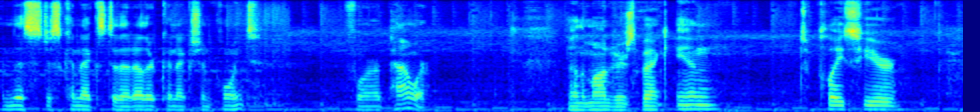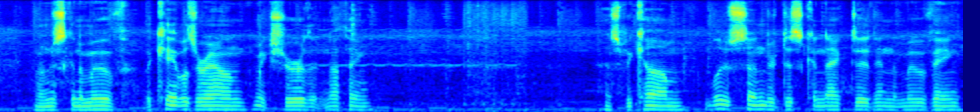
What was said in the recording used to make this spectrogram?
And this just connects to that other connection point for our power. Now the monitor's back in to place here. And I'm just going to move the cables around, make sure that nothing has become loosened or disconnected in the moving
